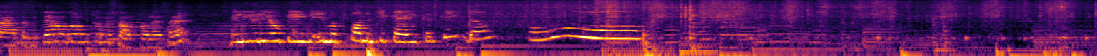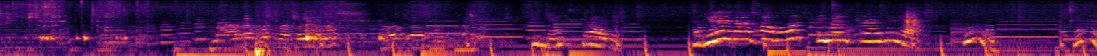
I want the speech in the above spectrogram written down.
ik sta te vertellen alsof ik er verstand van heb, hè. Willen jullie ook even in mijn pannetje kijken? Kijk dan. Oh. Nou, dat wordt wat hoor jongens. Oh, oh, oh. Pimentkruiden. Hebben jullie er wel eens van gehoord? Pimentkruiden? Ja. Oeh, wat lekker.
